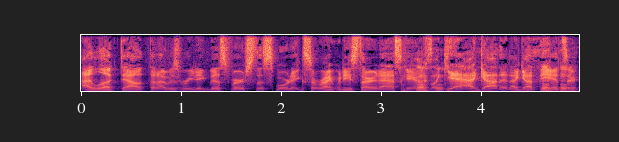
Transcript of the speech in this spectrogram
I lucked out that I was reading this verse this morning. So right when you started asking, I was like, yeah, I got it. I got the answer.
